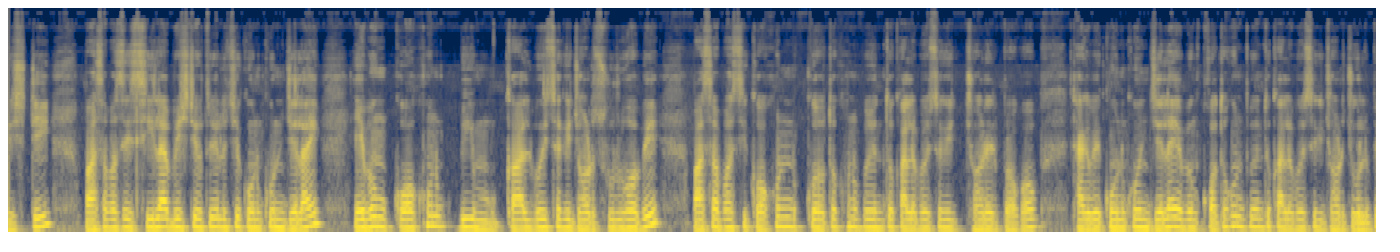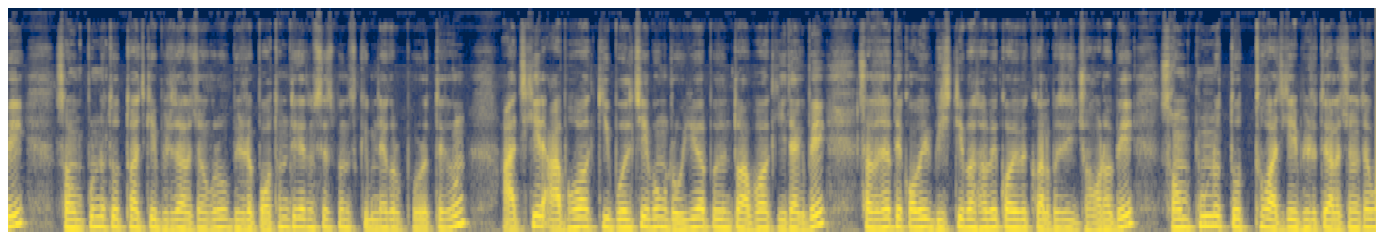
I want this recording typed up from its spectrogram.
বৃষ্টি, পাশাপাশি শিলা বৃষ্টি হতে চলেছে কোন কোন জেলায় এবং কখন কালবৈশাখী ঝড় শুরু হবে, পাশাপাশি কখন কতক্ষণ পর্যন্ত কালবৈশাখী ঝড়ের প্রকোপ থাকবে, কোন কোন জেলায় এবং কতক্ষণ পর্যন্ত কালবৈশাখী ঝড় চলবে, সম্পূর্ণ তথ্য আজকে ভিডিওতে আলোচনা করব। ভিডিওটা প্রথম থেকে শেষ পর্যন্ত স্কিপ না পড়ে থাকুন আজকের আবহাওয়া কি বলছে এবং রবিবার পর্যন্ত আবহাওয়া কি থাকবে, সাথে সাথে কবে বৃষ্টিপাত হবে, কবে কালবৈশাখী ঝড় হবে, সম্পূর্ণ তথ্য আজকের ভিডিওতে আলোচনা থাকব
